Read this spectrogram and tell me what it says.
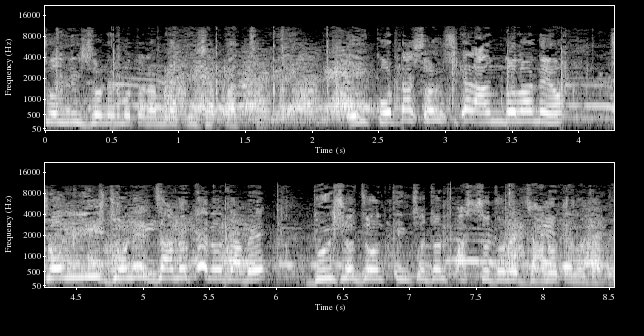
চল্লিশ জনের মতন আমরা একটা হিসাব পাচ্ছি। এই কোটা সংস্কার আন্দোলনেও চল্লিশ জনের জানো কেন যাবে? দুইশো জন, তিনশো জন, পাঁচশো জনের জানো কেন যাবে?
